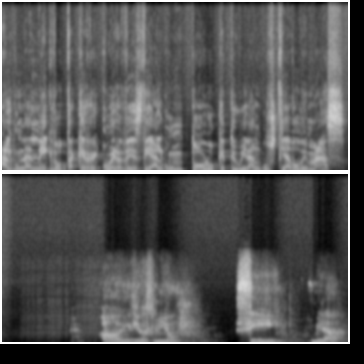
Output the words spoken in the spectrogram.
alguna anécdota que recuerdes de algún toro que te hubiera angustiado de más? Ay, Dios mío. Sí, mira,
